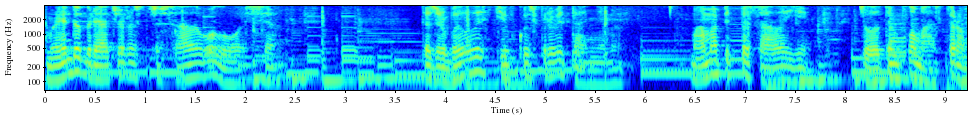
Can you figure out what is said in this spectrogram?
Ми добряче розчесали волосся та зробили листівку з привітаннями. Мама підписала її золотим фломастером.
